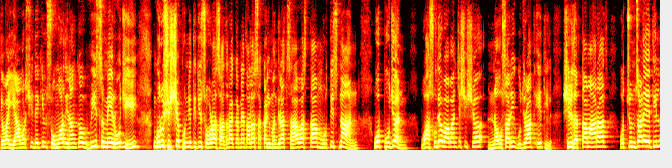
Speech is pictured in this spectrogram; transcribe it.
तेव्हा यावर्षी देखील सोमवार दिनांक वीस मे रोजी गुरुशिष्य पुण्यतिथी सोहळा साजरा करण्यात आला. सकाळी मंदिरात सहा वाजता मूर्तीस्नान व पूजन वासुदेव बाबांचे शिष्य नवसारी गुजरात येथील श्री दत्ता महाराज व चुंचाळे येथील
